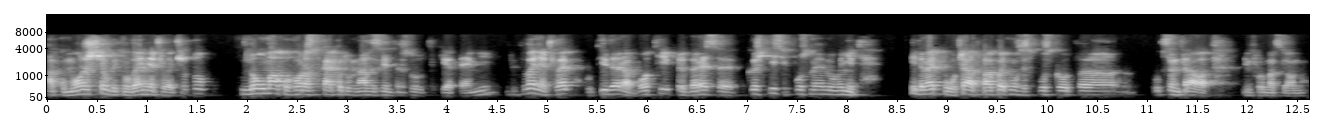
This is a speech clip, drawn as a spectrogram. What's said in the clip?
ако можеше обикновения човек, защото много малко хора са така като нас да се интересуват от такива теми, обикновеният човек отиде, работи, прибере се вкъщи и си пусне новините. И да получава това, което му се спуска от, от централата информационно.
